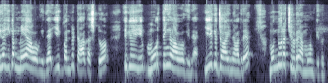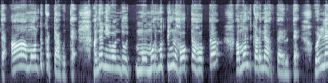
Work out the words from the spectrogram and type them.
ಈಗ ಈಗ ಮೇ ಆಗೋಗಿದೆ, ಈಗ ಬಂದ್ಬಿಟ್ಟು ಆಗಸ್ಟ್, ಈಗ ಮೂರು ತಿಂಗಳು ಆಗೋಗಿದೆ. ಈಗ ಜಾಯಿನ್ ಆದ್ರೆ ಮುನ್ನೂರ ಚಿಲ್ಲರೆ ಅಮೌಂಟ್ ಇರುತ್ತೆ. ಆ ಅಮೌಂಟ್ ಕಟ್ ಆಗುತ್ತೆ ಅಂದ್ರೆ ನೀವೊಂದು ಮೂರು ಮೂರು ತಿಂಗಳು ಹೋಗ್ತಾ ಹೋಗ್ತಾ ಅಮೌಂಟ್ ಕಡಿಮೆ ಆಗ್ತಾ ಇರುತ್ತೆ. ಒಳ್ಳೆ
